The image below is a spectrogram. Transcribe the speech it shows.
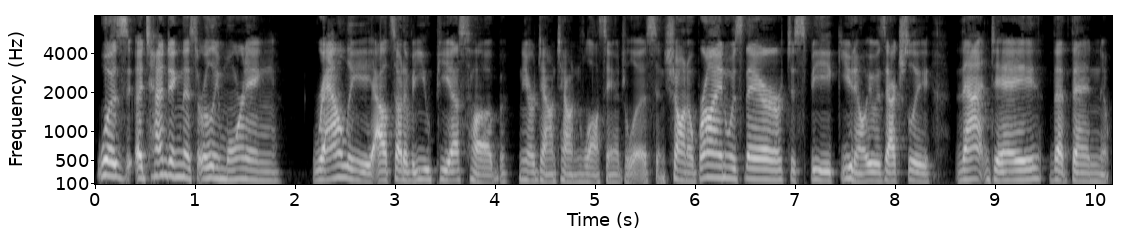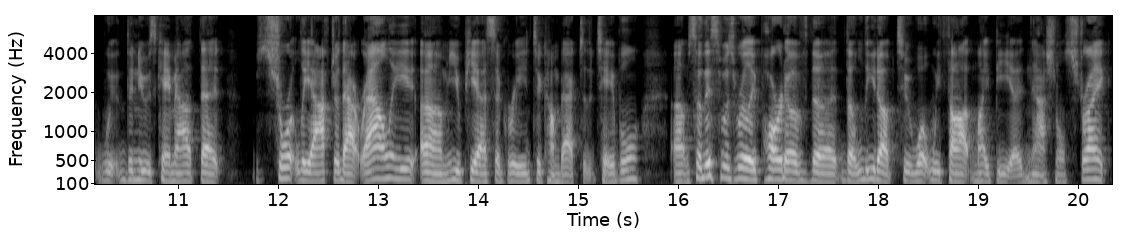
was attending this early morning rally outside of a UPS hub near downtown Los Angeles. And Sean O'Brien was there to speak. You know, it was actually that day that then w- the news came out that shortly after that rally, um, UPS agreed to come back to the table. Um, so this was really part of the the lead up to what we thought might be a national strike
